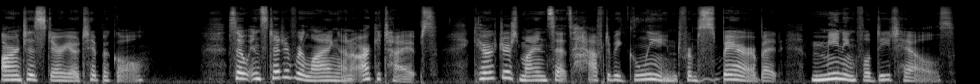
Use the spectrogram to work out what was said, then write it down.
aren't as stereotypical. So instead of relying on archetypes, characters' mindsets have to be gleaned from spare but meaningful details,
